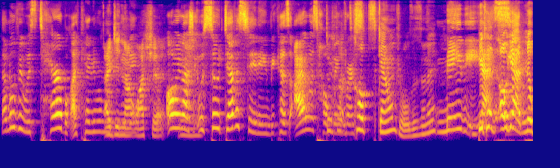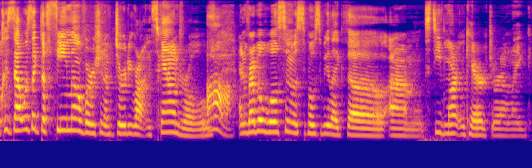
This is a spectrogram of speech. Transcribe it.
That movie was terrible. I can't even. remember I did not watch it. Oh my gosh, it was so devastating because I was hoping called- for It's called Scoundrels, isn't it? maybe Because yes. oh yeah, no, because that was like the female version of Dirty Rotten Scoundrels. Ah. And Rebel Wilson was supposed to be like the um Steve Martin character and like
